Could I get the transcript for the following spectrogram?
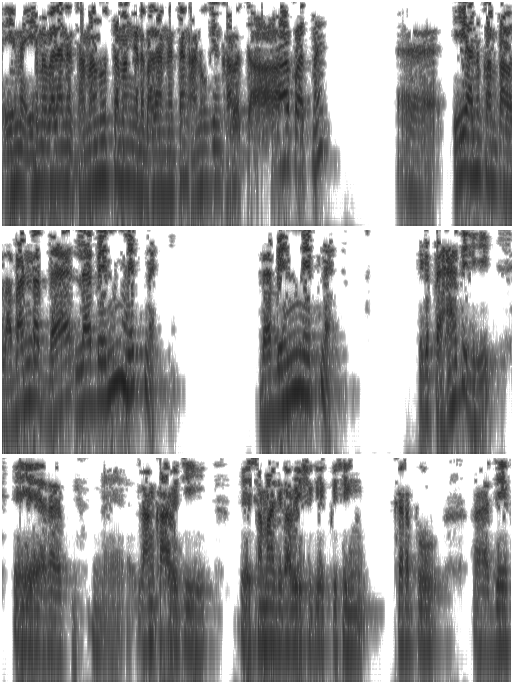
එහෙම එහෙම බලන්න තමනුත් තමන් ගැන බලන්න නැත්නම් අනුගෙන් කවදාකවත්ම ඒ අනුකම්පාව ලබන්නත් බෑ ලැබෙන්නෙත් නැහැ. ලැබෙන්නෙත් නැහැ. ඒක පැහැදිලි ඒ අර ලංකාවේදී ඒ සමාජ ගවේෂකෙක් විසින් කරපු දේක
